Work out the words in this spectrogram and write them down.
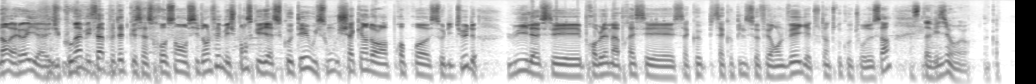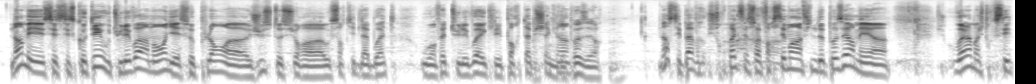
Non, mais oui, a- Du coup. mais ça peut-être que ça se ressent aussi dans le film. Mais je pense qu'il y a ce côté où ils sont chacun dans leur propre solitude. Lui, il a ses problèmes. Après, sa, co- sa copine se fait enlever. Il y a tout un truc autour de ça. C'est ta vision alors. D'accord. Non, mais c'est ce côté où tu les vois à un moment. Il y a ce plan euh, juste sur euh, aux sorties de la boîte où en fait tu les vois avec les portables Un chacun. de poseur quoi. Non, c'est pas. Je trouve pas que ça soit forcément un film de poseur, mais euh, voilà, moi je trouve que c'est.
